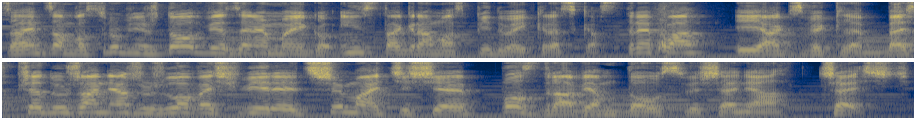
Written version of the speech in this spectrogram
Zachęcam was również do odwiedzenia mojego Instagrama speedway kreska strefa i jak zwykle bez przedłużania żużlowe świry, trzymajcie się, pozdrawiam, do usłyszenia, cześć!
